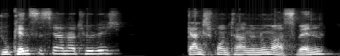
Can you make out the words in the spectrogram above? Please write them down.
du kennst es ja natürlich, ganz spontane Nummer, Sven.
